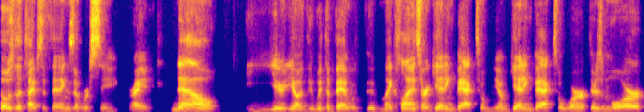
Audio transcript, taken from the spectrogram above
Those are the types of things that we're seeing right? Now you're you know with the bed my clients are getting back to you know getting back to work. There's more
